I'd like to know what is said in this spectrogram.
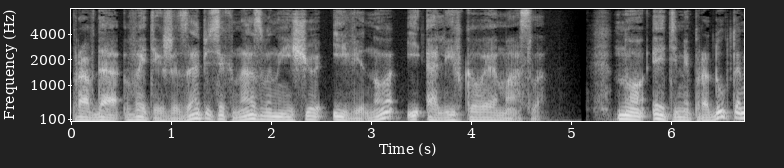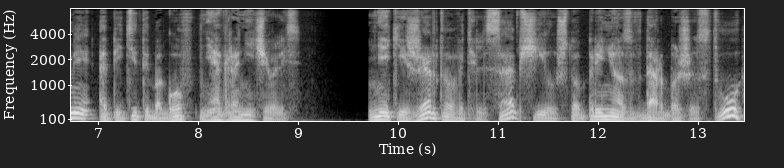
Правда, в этих же записях названы еще и вино, и оливковое масло. Но этими продуктами аппетиты богов не ограничивались. Некий жертвователь сообщил, что принес в дар божеству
